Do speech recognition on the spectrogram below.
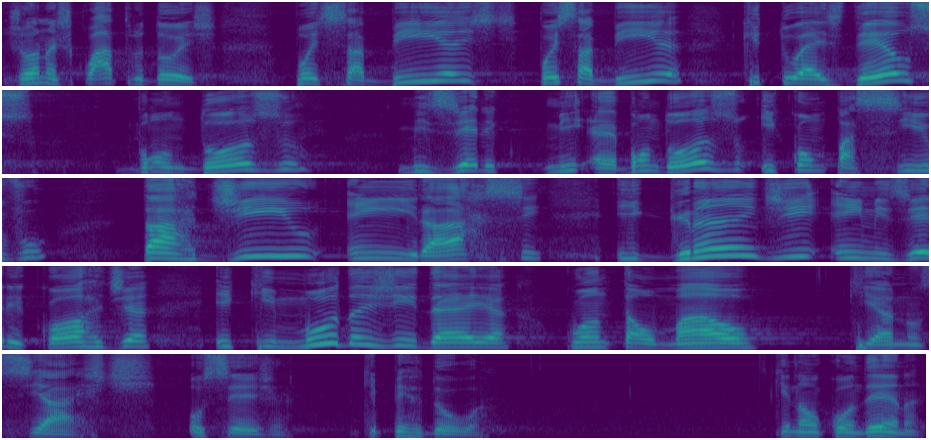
Jonas 4, 2: Pois sabias, pois sabia que tu és Deus, bondoso, miseric, é, bondoso e compassivo, tardio em irar-se e grande em misericórdia, e que mudas de ideia quanto ao mal que anunciaste. Ou seja, que perdoa, que não condena,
